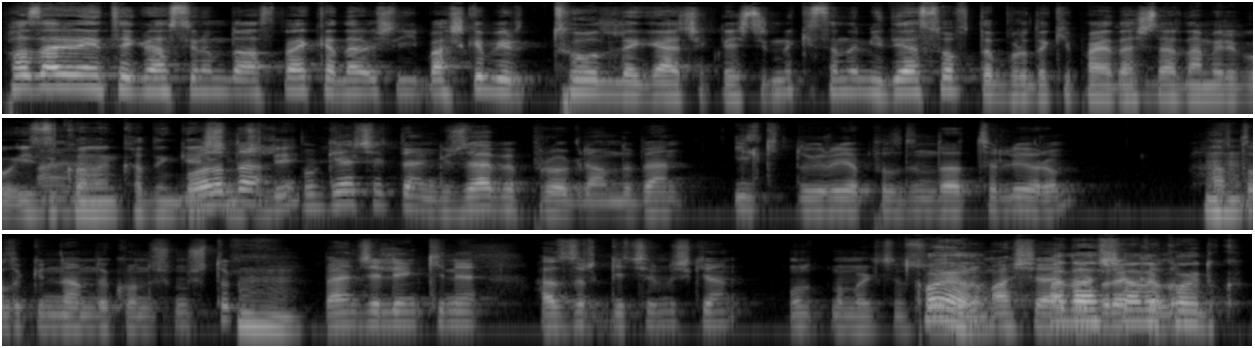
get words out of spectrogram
pazar yeri entegrasyonumu da asbel kadar işte başka bir tool ile gerçekleştirdiğimde ki sanırım Ideasoft da buradaki paydaşlardan biri bu Iziko'nun Aynen. kadın Bu arada girişimciliği. bu gerçekten güzel bir programdı. Ben ilk duyuru yapıldığında hatırlıyorum. Haftalık gündemde konuşmuştuk. Hı hı. Bence linkini hazır geçirmişken unutmamak için Koyalım. söylüyorum. Aşağıya Hadi da aşağıda bırakalım. koyduk.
